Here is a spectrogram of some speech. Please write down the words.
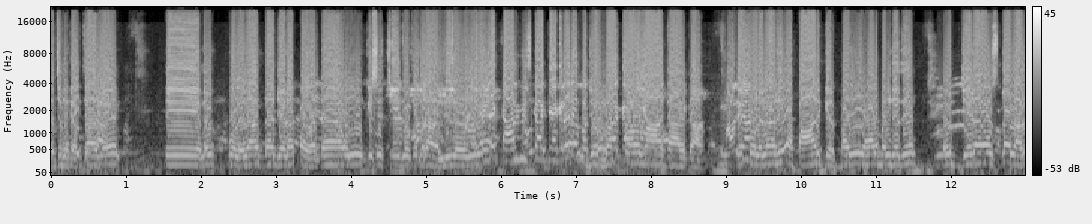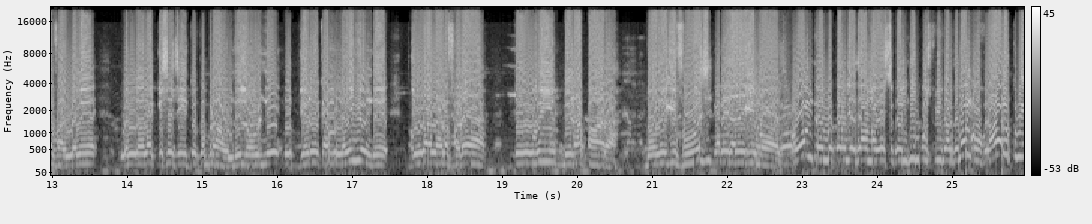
ਰਚਨ ਕਰਤਾ ਨੇ ਤੇ ਮਤਲਬ ਭੋਲੇਨਾਥ ਦਾ ਜਿਹੜਾ ਭਗਤ ਹੈ ਉਹਨੂੰ ਕਿਸੇ ਚੀਜ਼ ਤੋਂ ਘਬਰਾਉਣ ਦੀ ਲੋੜ ਨਹੀਂ ਕਹਿੰਦੇ ਕਾਲ ਵੀ ਇਸਕਾ ਕਿਆ ਕਰੇ ਜੋ ਬੱਚੋं ਬੱਤੋਂ ਮਹਾਕਾਲ ਕਾ। ਤੇ ਭੋਲੇਨਾਥ ਦੀ ਅਪਾਰ ਕਿਰਪਾ ਜੀ ਹਰ ਬੰਦੇ ਤੇ। ਉਹ ਜਿਹੜਾ ਉਸ ਦਾ ਲੜ ਫੜ ਲਵੇ ਮੈਨੂੰ ਲੱਗਦਾ ਕਿਸੇ ਚੀਜ਼ ਤੋਂ ਘਬਰਾਉਣ ਦੀ ਲੋੜ ਨਹੀਂ। ਜਿਹੜੇ ਕੰਮ ਨਹੀਂ ਵੀ ਹੁੰਦੇ ਜਿਹੜਾ ਲੜ ਫੜਿਆ ਤੇ ਉਹ ਵੀ ਬੇੜਾ ਪਾਰ ਆ। ਬੋਲੇਗੀ ਫੌਜ, ਕਰੇਗੀ ਮੌਜ। ఓం త్రంబకం జజామయ ਸੁਗੰਧਿਮ ਪੁਸ਼ਪੀ ਵਰਧਨਮ ਉਬਰਾ ਰੁਕਮੀ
